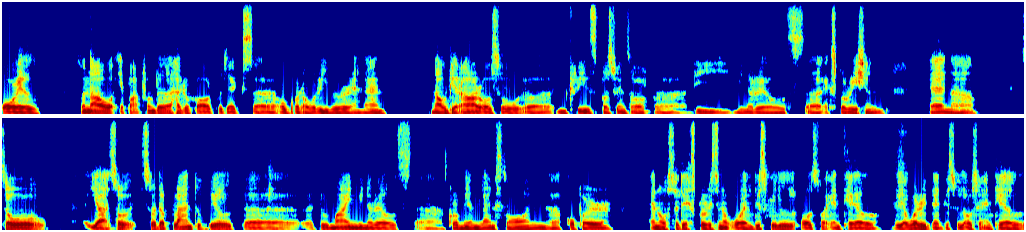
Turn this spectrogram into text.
oil. So now, apart from the hydropower projects uh, over our river and land, now there are also uh, increased pursuits of uh, the minerals uh, exploration, and so yeah, so so the plan to build to mine minerals, chromium, limestone, copper, and also the exploration of oil. This will also entail, we are worried that this will also entail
